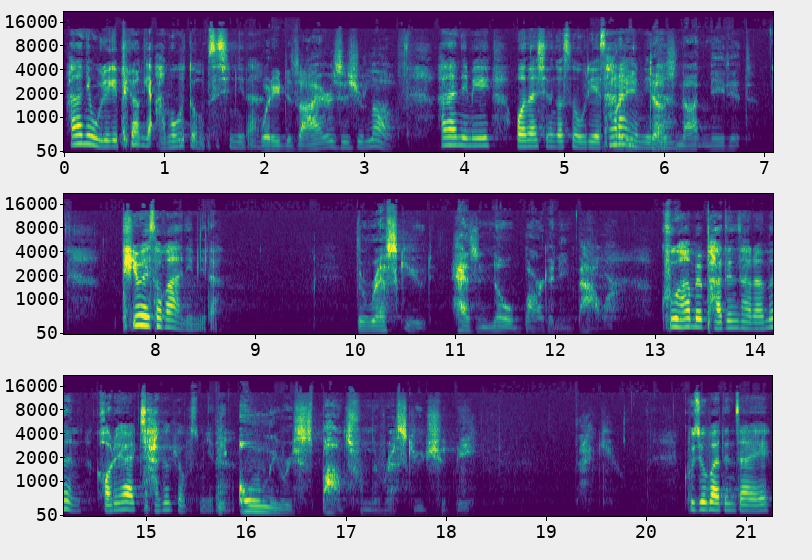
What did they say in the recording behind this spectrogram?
하나님 우리에게 필요한 게 아무것도 없으십니다. What he desires is your love, 하나님이 원하시는 것은 우리의 but he 사랑입니다. does not need it. 필요해서가 아닙니다. The rescued has no bargaining power. 구함을 받은 사람은 거래할 자격이 없습니다. The only response from the rescued should be, Thank you. 구조받은 자의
